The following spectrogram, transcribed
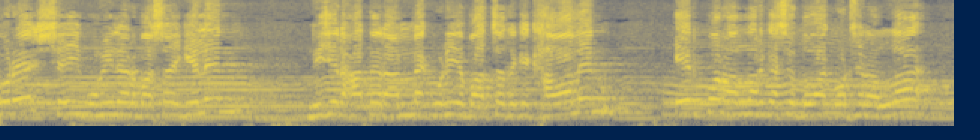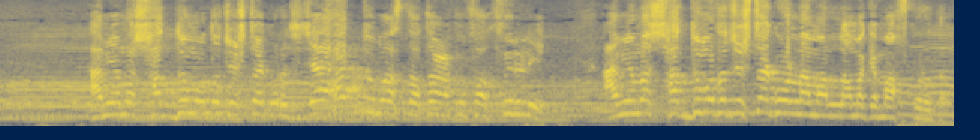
করে সেই মহিলার বাসায় গেলেন, নিজের হাতে রান্না করিয়ে বাচ্চাদেরকে খাওয়ালেন। এরপর আল্লাহর কাছে দোয়া করছেন, আল্লাহ, আমি আমার সাধ্য মতো চেষ্টা করেছি। যা হাত তু বাস্তা ফিরলি আমি আমার সাধ্য মতো চেষ্টা করলাম, আল্লাহ আমাকে মাফ করে দাও।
